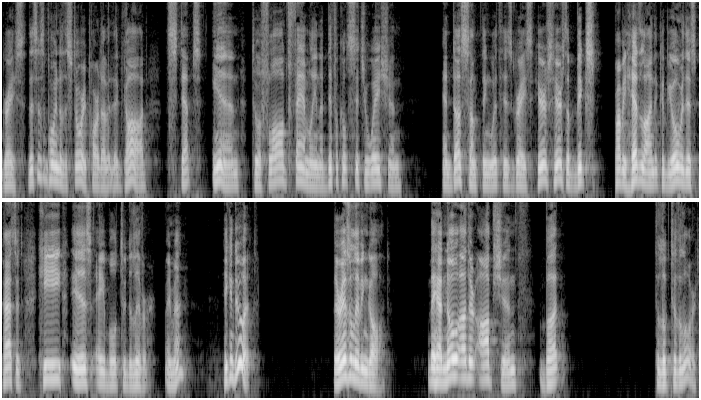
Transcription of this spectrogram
grace. This is the point of the story part of it that God steps in to a flawed family in a difficult situation and does something with his grace. Here's, here's the big, probably headline that could be over this passage He is able to deliver. Amen? He can do it. There is a living God. They had no other option but to look to the Lord.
